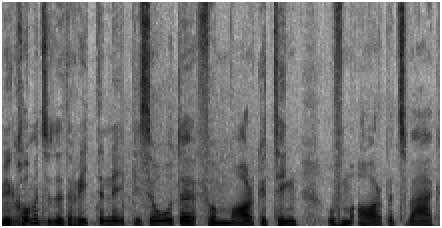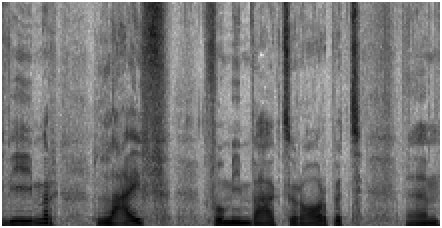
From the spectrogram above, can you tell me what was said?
Willkommen zu der dritten Episode vom Marketing auf dem Arbeitsweg. Wie immer live von meinem Weg zur Arbeit. Ähm,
